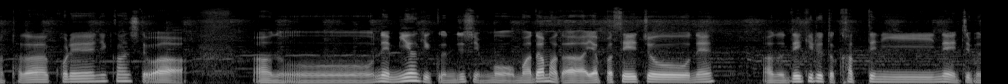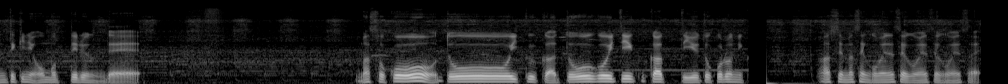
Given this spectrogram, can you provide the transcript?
まあ、ただ、これに関しては、あのー、ね、宮城くん自身もまだまだやっぱ成長をね、あの、できると勝手にね、自分的に思ってるんで、まあ、そこをどういくか、どう動いていくかっていうところに、あ、すいません、ごめんなさい、ごめんなさい、ごめんなさい。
